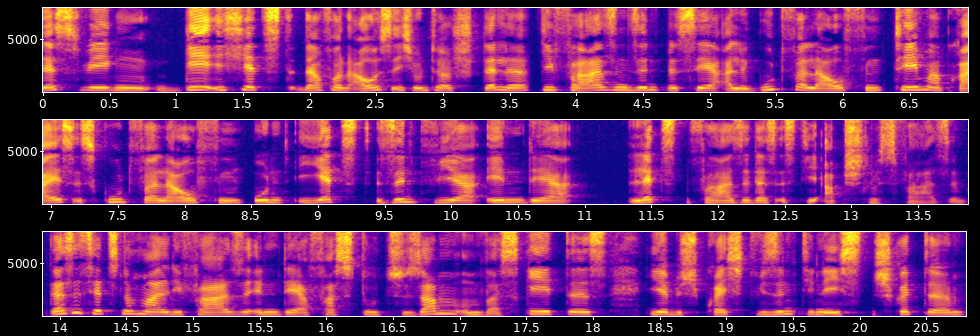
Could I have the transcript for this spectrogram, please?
deswegen gehe ich jetzt davon aus, ich unterstelle, die Phasen sind bisher alle gut verlaufen. Thema Thema Preis ist gut verlaufen. Und jetzt sind wir in der letzten Phase, das ist die Abschlussphase. Das ist jetzt nochmal die Phase, in der fasst du zusammen, um was geht es, ihr besprecht, wie sind die nächsten Schritte,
